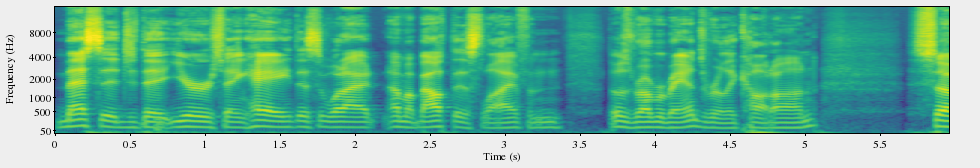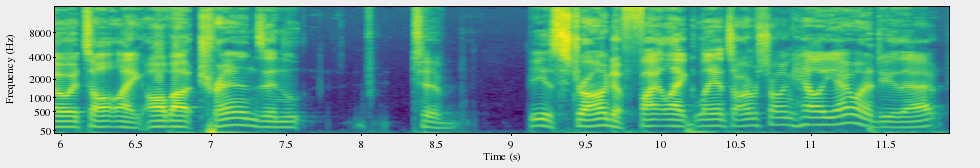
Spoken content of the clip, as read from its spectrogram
message that you're saying, "Hey, this is what I, I'm about this life," and those rubber bands really caught on. So it's all like all about trends and to be as strong to fight like Lance Armstrong. Hell yeah, I want to do that.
